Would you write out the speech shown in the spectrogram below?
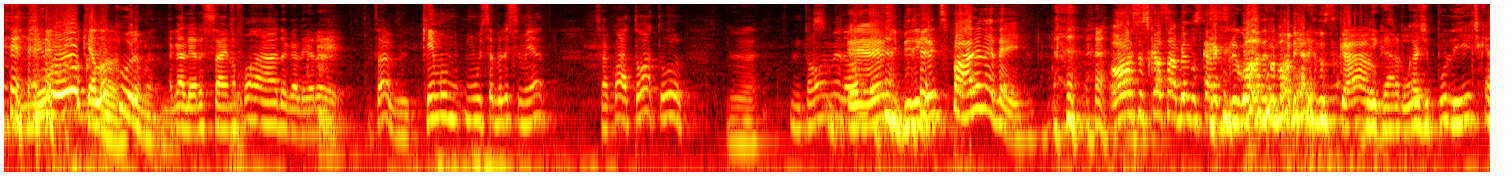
que louco, que é loucura, mano. A galera sai na porrada, a galera, sabe, queima um, um estabelecimento. Sacou? À toa, à toa. É. Então é melhor. É, que briga de espalha, né, velho? Ó, vocês ficaram sabendo dos caras que brigou lá dentro da barbearia dos caras. Brigaram por causa de política.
